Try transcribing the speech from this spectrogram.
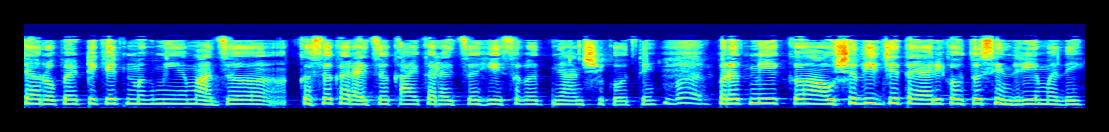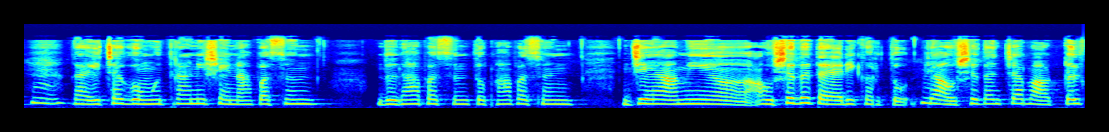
त्या रोपटिकेत मग मी माझं कसं करायचं काय करायचं हे सगळं ज्ञान शिकवते. परत मी एक औषधी जे तयारी करतो सेंद्रियमध्ये गाईच्या गोमूत्र आणि शेणापासून दुधापासून तुपापासून जे आम्ही औषधं तयारी करतो त्या औषधांच्या बॉटल्स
